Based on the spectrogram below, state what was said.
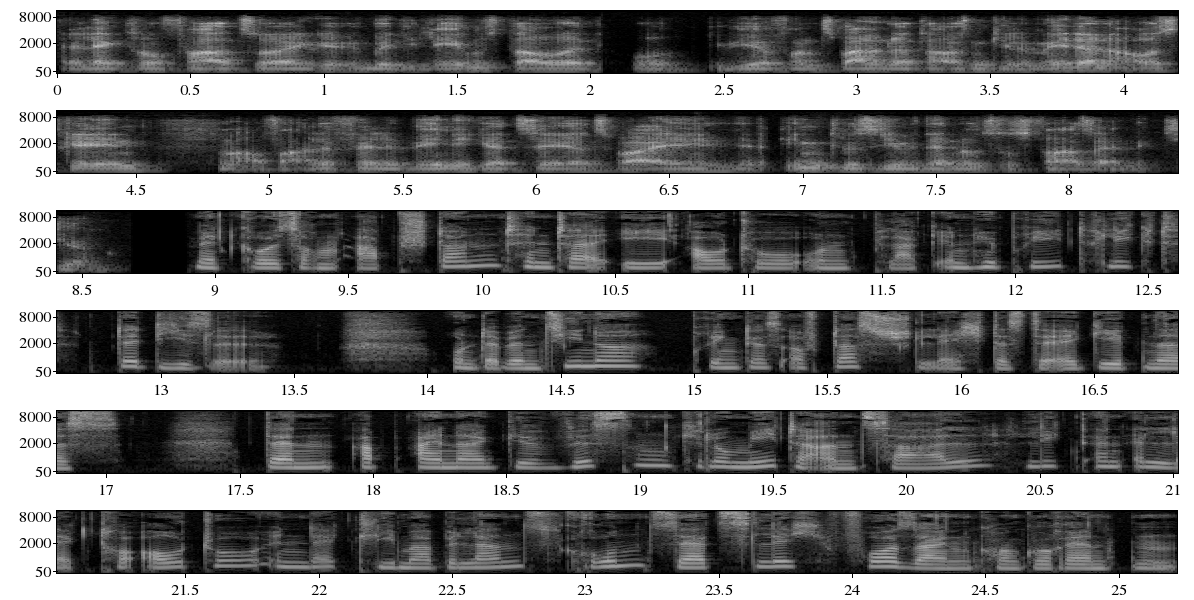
Elektrofahrzeuge über die Lebensdauer, wo wir von 200.000 Kilometern ausgehen, auf alle Fälle weniger CO2 inklusive der Nutzungsphase emittieren. Mit größerem Abstand hinter E-Auto und Plug-in-Hybrid liegt der Diesel. Und der Benziner bringt es auf das schlechteste Ergebnis. Denn ab einer gewissen Kilometeranzahl liegt ein Elektroauto in der Klimabilanz grundsätzlich vor seinen Konkurrenten,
